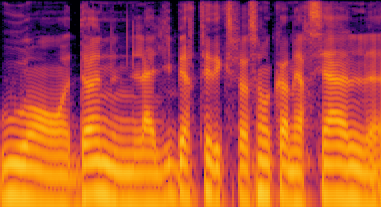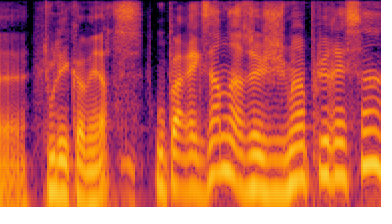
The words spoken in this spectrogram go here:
où on donne la liberté d'expression commerciale euh, à tous les commerces. Ou par exemple, dans un jugement plus récent,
